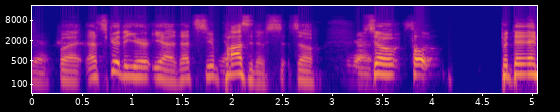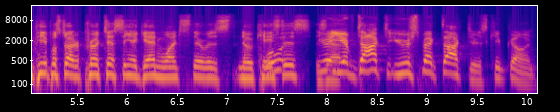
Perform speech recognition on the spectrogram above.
Yeah. but that's good that you're yeah, that's positive. So, Yeah. so So but then people started protesting again once there was no cases. Is You, that- you have doctor. You respect doctors. Keep going.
